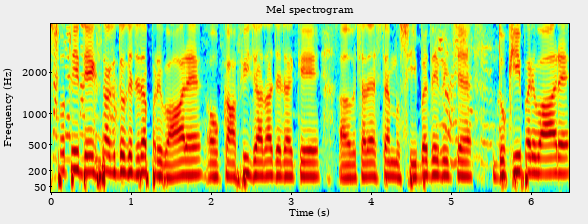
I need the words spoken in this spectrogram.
ਸੋ ਤੁਸੀਂ ਦੇਖ ਸਕਦੇ ਹੋ ਕਿ ਜਿਹੜਾ ਪਰਿਵਾਰ ਹੈ ਉਹ ਕਾਫੀ ਜ਼ਿਆਦਾ ਜਿਹੜਾ ਕਿ ਵਿਚਾਰਾ ਇਸ ਟਾਈਮ ਮੁਸੀਬਤ ਦੇ ਵਿੱਚ ਹੈ ਦੁਖੀ ਪਰਿਵਾਰ ਹੈ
